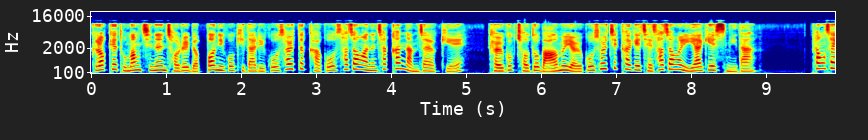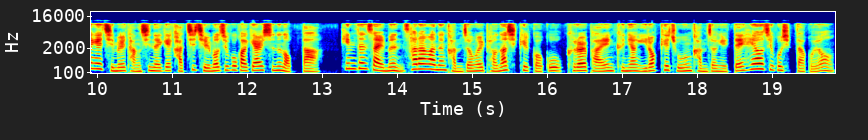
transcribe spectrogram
그렇게 도망치는 저를 몇 번이고 기다리고 설득하고 사정하는 착한 남자였기에 결국 저도 마음을 열고 솔직하게 제 사정을 이야기했습니다. 평생의 짐을 당신에게 같이 짊어지고 가게 할 수는 없다. 힘든 삶은 사랑하는 감정을 변화시킬 거고 그럴 바엔 그냥 이렇게 좋은 감정일 때 헤어지고 싶다고요.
